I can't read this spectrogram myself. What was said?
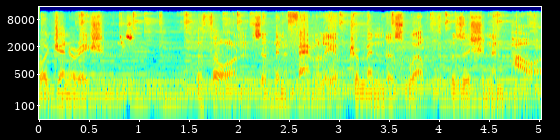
for generations. The Thorns have been a family of tremendous wealth, position, and power.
